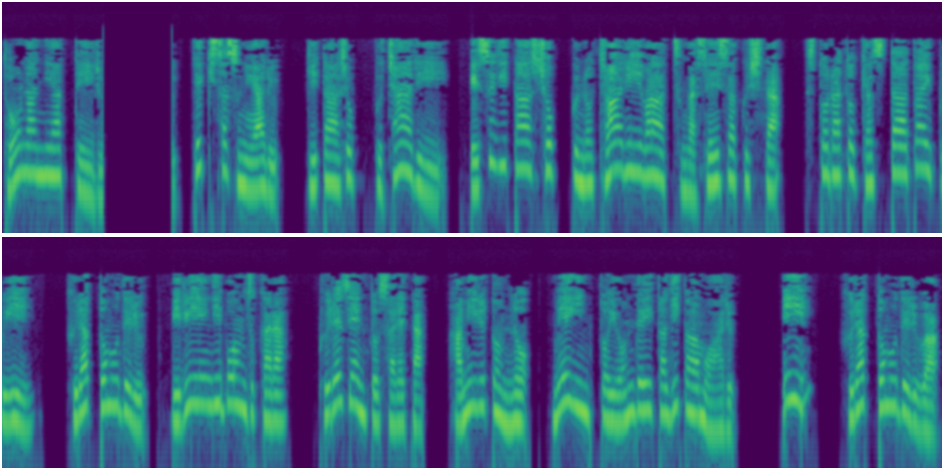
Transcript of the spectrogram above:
盗難にあっている。テキサスにあるギターショップチャーリー、S ギターショップのチャーリー・ワーツが制作したストラトキャスタータイプ E、フラットモデル、ビリー・ギボンズからプレゼントされたハミルトンのメインと呼んでいたギターもある。E、フラットモデルは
